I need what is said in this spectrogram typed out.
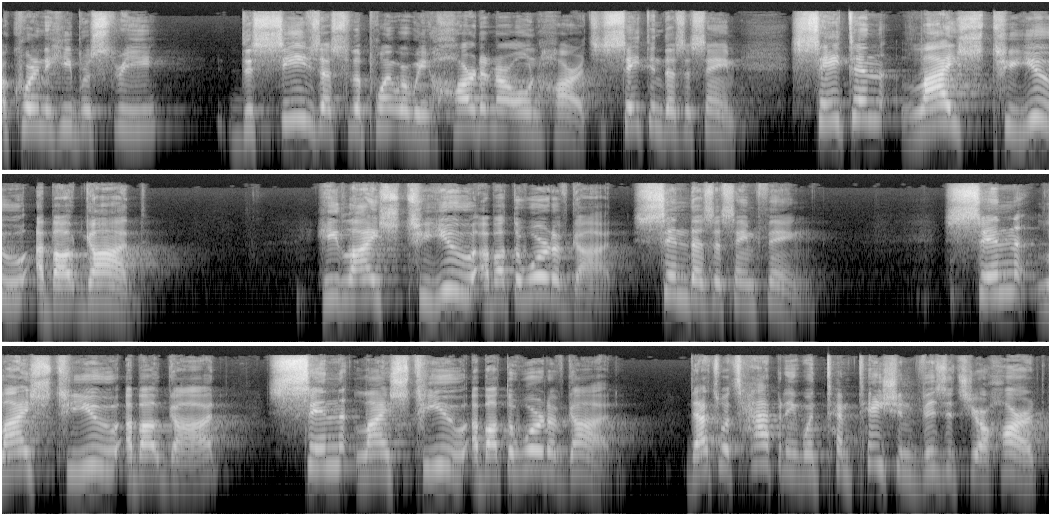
according to Hebrews 3, deceives us to the point where we harden our own hearts. Satan does the same. Satan lies to you about God. He lies to you about the Word of God. Sin does the same thing. Sin lies to you about God. Sin lies to you about the Word of God. That's what's happening when temptation visits your heart.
